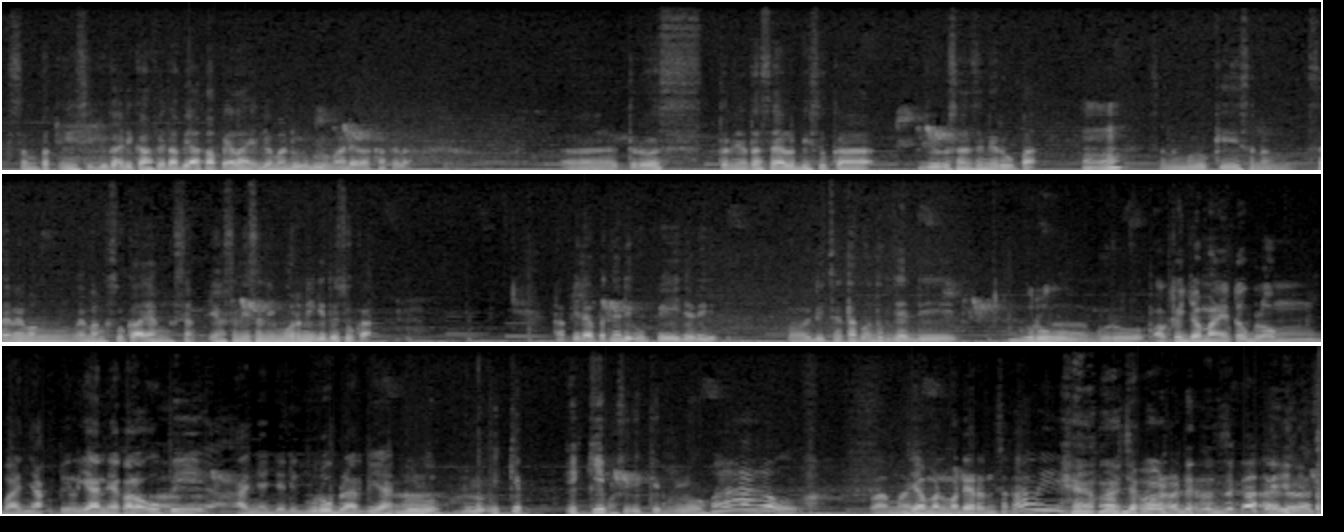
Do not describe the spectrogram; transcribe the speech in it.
sempat ngisi juga di kafe tapi akapela ya zaman dulu belum ada akapela Eh, terus ternyata saya lebih suka jurusan seni rupa Mm-mm. seneng melukis seneng saya memang memang suka yang yang seni seni murni gitu suka tapi dapatnya di UPI jadi eh, dicetak untuk jadi guru. eh, guru. Waktu zaman itu belum banyak pilihan ya. Kalau UPI hanya jadi guru berarti ya dulu. Eh, dulu ikip ikip masih ikip dulu. Wow. Lama ya. Zaman modern sekali. Zaman modern Nah, sekali terus?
